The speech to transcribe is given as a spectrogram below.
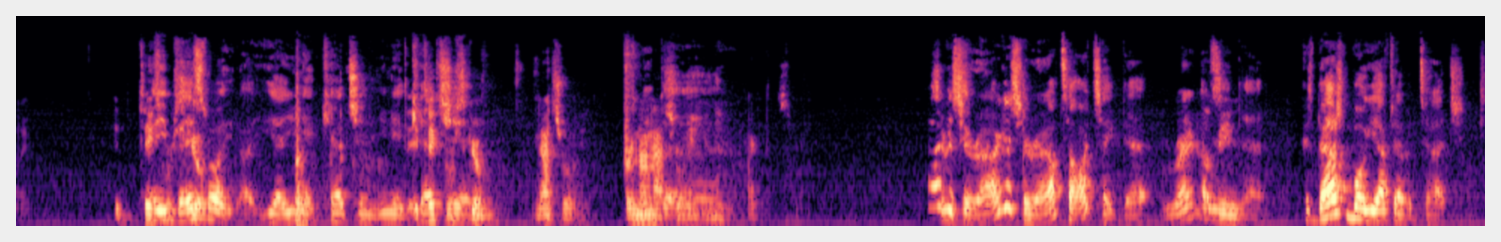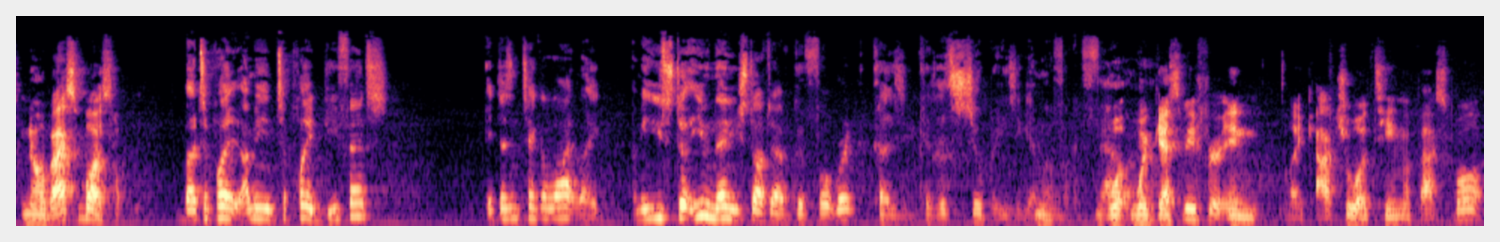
like it takes Hey, more skill baseball. uh, Yeah, you need catching. You need It takes more catching. skill. naturally, or You not need naturally. You need to practice, I guess you're right. I guess you're right. I'll, t- I'll take that. right? I I'll mean, that. Because basketball, you have to have a touch. no, basketball is But to play, I mean, to play defense, it doesn't take a lot. Like, I mean, you still even then you still have to have good footwork because because it's super easy to get a motherfucking foul. what what gets me for in like actual team of basketball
